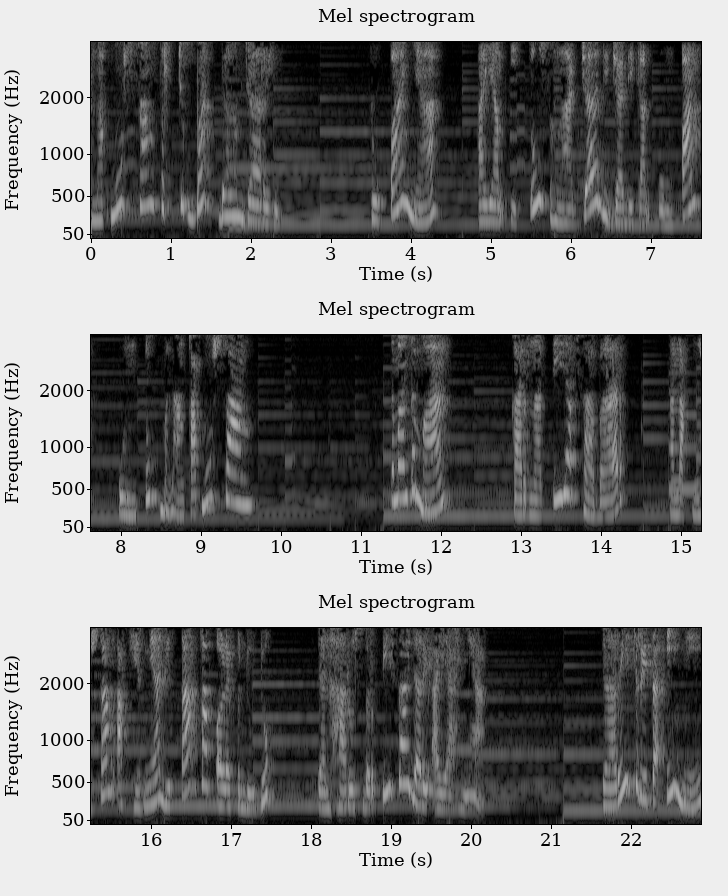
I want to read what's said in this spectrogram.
anak musang terjebak dalam jaring. Rupanya, ayam itu sengaja dijadikan umpan untuk menangkap musang. Teman-teman, karena tidak sabar, anak musang akhirnya ditangkap oleh penduduk dan harus berpisah dari ayahnya. Dari cerita ini,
